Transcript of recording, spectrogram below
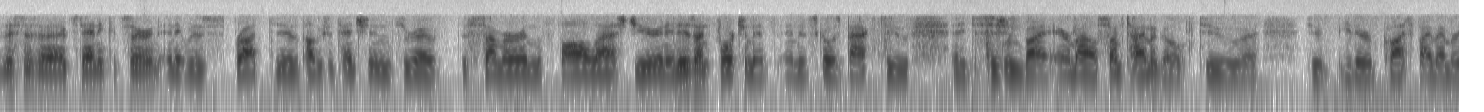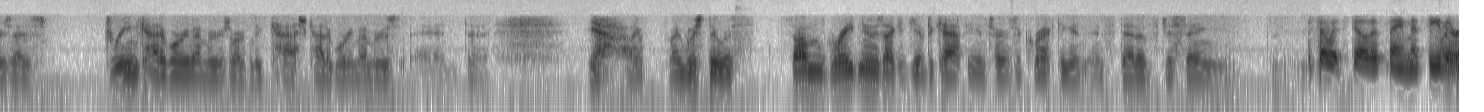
this is an outstanding concern, and it was brought to the public's attention throughout the summer and the fall last year, and it is unfortunate, and this goes back to a decision by Air Miles some time ago to uh, to either classify members as Dream category members or I believe Cash category members, and uh, yeah, I I wish there was some great news I could give to Kathy in terms of correcting it instead of just saying So it's still the same. It's either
